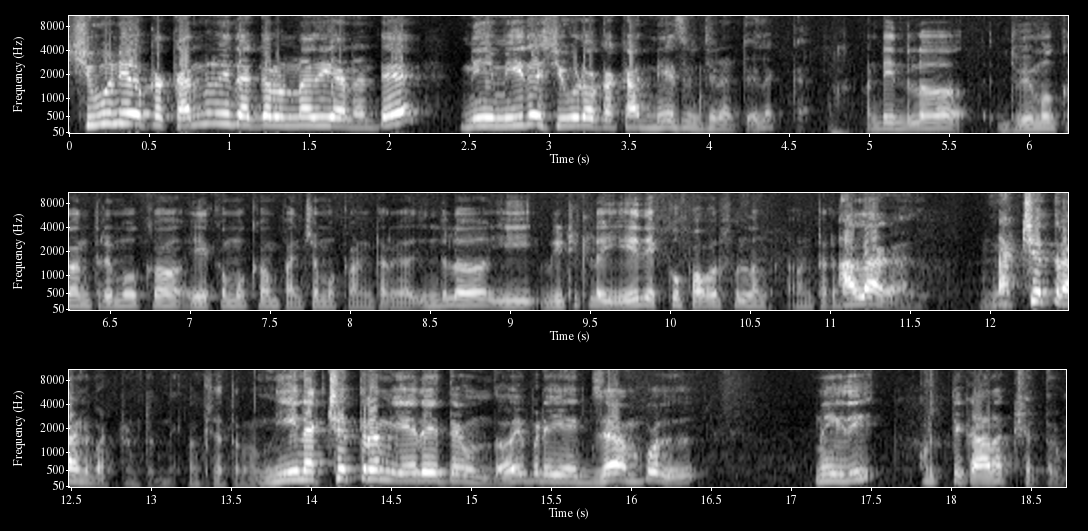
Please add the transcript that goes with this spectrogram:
శివుని యొక్క కన్ను నీ దగ్గర ఉన్నది అని అంటే నీ మీద శివుడు ఒక కన్నేసి ఉంచినట్టే లెక్క. అంటే ఇందులో ద్విముఖం త్రిముఖం ఏకముఖం పంచముఖం అంటారు కదా. ఇందులో ఈ వీటిలో ఏది ఎక్కువ పవర్ఫుల్ అంటారు? అలా కాదు. నక్షత్రాన్ని బట్టి ఉంటుంది. నక్షత్రం నీ నక్షత్రం ఏదైతే ఉందో ఇప్పుడు ఈ ఎగ్జాంపుల్ నీది కృత్తికా నక్షత్రం.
